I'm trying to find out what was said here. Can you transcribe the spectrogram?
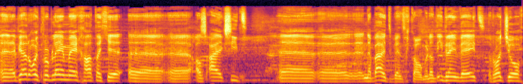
eh, heb jij er ooit problemen mee gehad dat je eh, eh, als Ajax ziet eh, eh, naar buiten bent gekomen? Dat iedereen weet, Rotjoch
